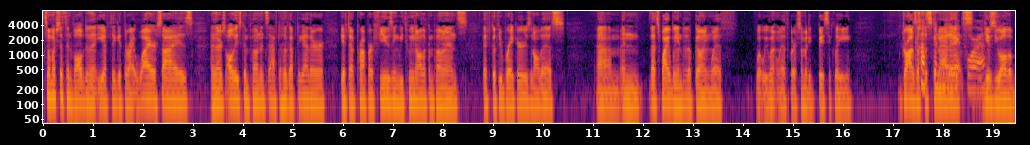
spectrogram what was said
so much that's involved in it. You have to get the right wire size, and there's all these components that have to hook up together. You have to have proper fusing between all the components. They have to go through breakers and all this, um, and that's why we ended up going with what we went with, where somebody basically draws up the Custom made it schematics, gives you all the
